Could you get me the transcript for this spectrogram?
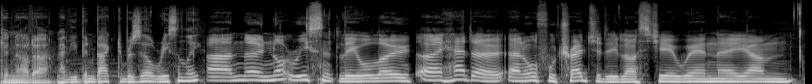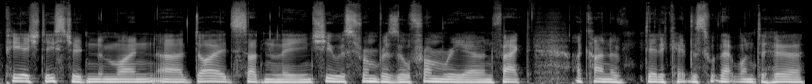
Mas Que Nada. Have you been back to Brazil recently? Uh, no, not recently. Although I had a, an awful tragedy last year when a um, PhD student of mine uh, died suddenly, and she was from Brazil, from Rio. In fact, I kind of dedicate this that one to her.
